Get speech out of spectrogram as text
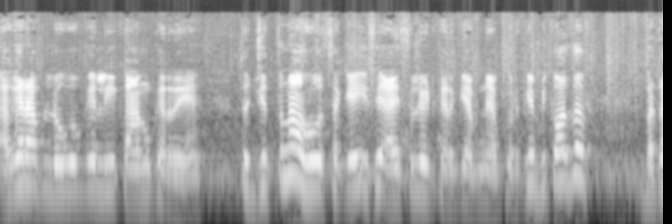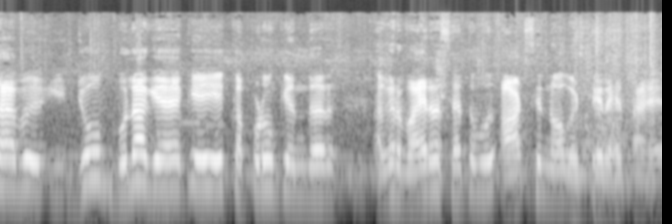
अगर आप लोगों के लिए काम कर रहे हैं तो जितना हो सके इसे आइसोलेट करके अपने आप को रखिए। बिकॉज़ ऑफ़ बता जो बोला गया है कि ये कपड़ों के अंदर अगर वायरस है तो वो आठ से नौ घंटे रहता है।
